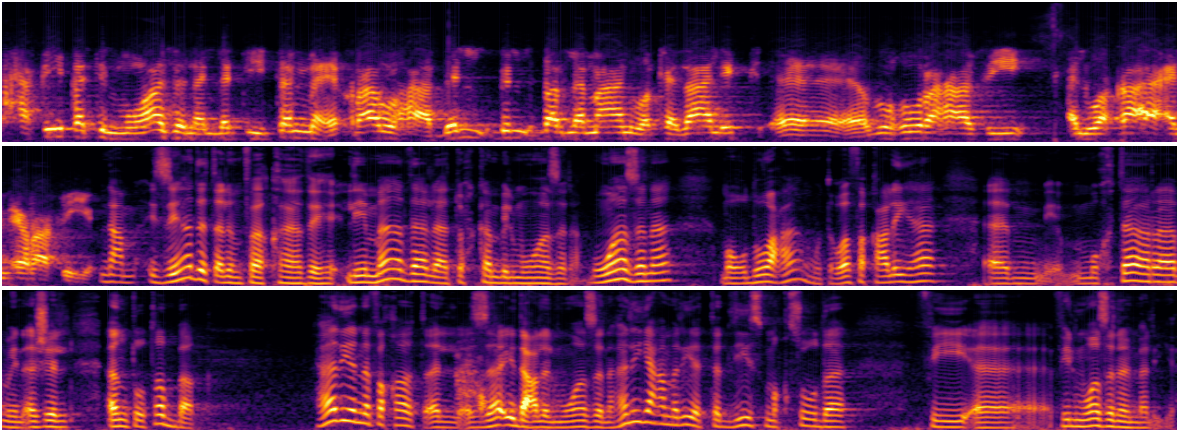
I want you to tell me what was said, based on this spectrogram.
حقيقة الموازنة التي تم إقرارها بالبرلمان وكذلك ظهورها في الوقائع العراقية. نعم زيادة الإنفاق هذه لماذا لا تحكم بالموازنة؟ موازنة موضوعة متوافق عليها مختارة من أجل أن تطبق هذه النفقات الزائدة على الموازنة؟ هل هي عملية تدليس مقصودة في في الموازنة المالية؟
